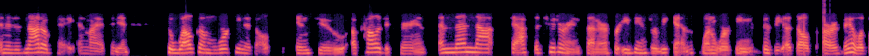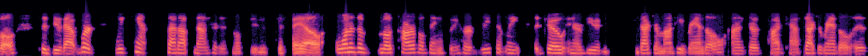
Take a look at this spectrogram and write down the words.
and it is not okay, in my opinion, to welcome working adults into a college experience and then not staff the tutoring center for evenings or weekends when working busy adults are available to do that work. We can't set up non-traditional students to fail. One of the most powerful things we heard recently, Joe interviewed Dr. Monte Randall on Joe's podcast. Dr. Randall is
